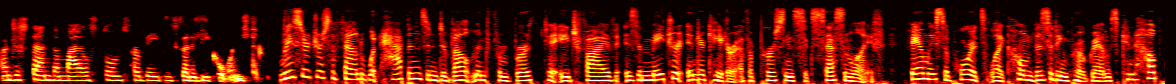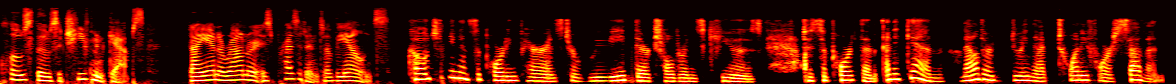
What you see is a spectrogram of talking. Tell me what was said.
understand the milestones her baby's going to be going through. Researchers have found what happens in development from birth to age five is a major indicator of a person's success in life. Family supports like home visiting programs can help close those achievement gaps. Diana Rauner is president of the Ounce. Coaching and supporting parents to read their children's cues, to support them. And again, now they're doing that 24 7.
